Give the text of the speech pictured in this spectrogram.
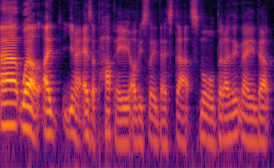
Uh, well, I you know, as a puppy, obviously they start small, but I think they end up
